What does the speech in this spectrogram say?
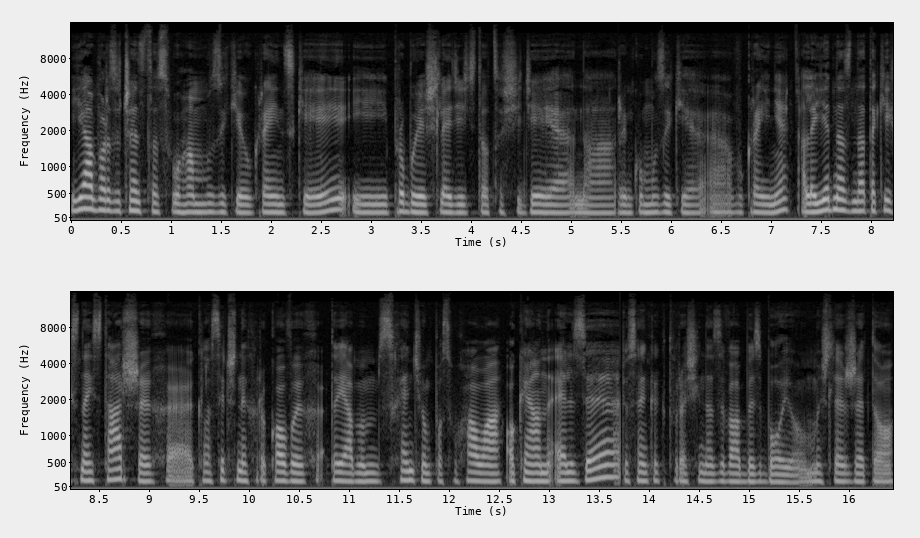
Ja bardzo często słucham muzyki ukraińskiej i próbuję śledzić to, co się dzieje na rynku muzyki e, w Ukrainie, ale jedna z takich z najstarszych, klasycznych, rockowych, to ja bym z chęcią posłuchała Okean Elzy, piosenkę, która się nazywa Bez boju. Myślę, że to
